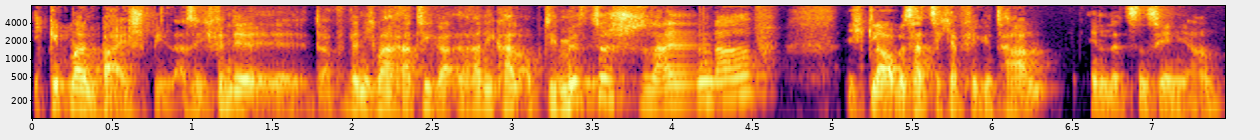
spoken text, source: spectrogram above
Ich gebe mal ein Beispiel. Also ich finde, äh, wenn ich mal radikal, optimistisch sein darf, ich glaube, es hat sich ja viel getan in den letzten zehn Jahren.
